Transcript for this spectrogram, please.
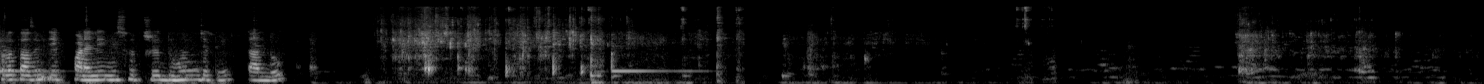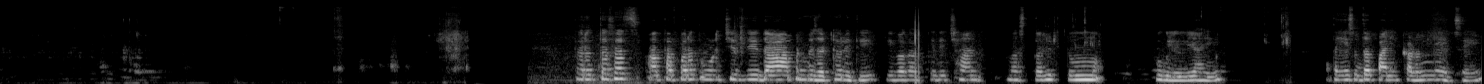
परत अजून एक पाण्याने मी स्वच्छ धुवून घेते तांदूळ. तर तसंच आता परत उडची जी डाळ आपण भिजत ठेवली होती ती बघा किती छान मस्त अशी फुगलेली आहे. आता हे सुद्धा पाणी काढून घ्यायचं आहे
